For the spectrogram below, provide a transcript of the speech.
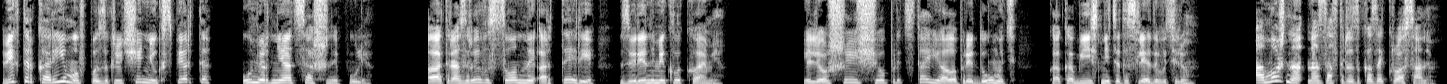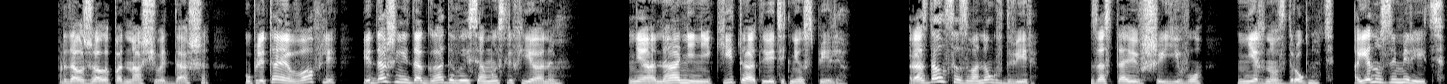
Виктор Каримов, по заключению эксперта, умер не от Сашиной пули а от разрыва сонной артерии звериными клыками. И Лёше еще предстояло придумать, как объяснить это следователю. «А можно на завтра заказать круассаны?» Продолжала поднашивать Даша, уплетая вафли и даже не догадываясь о мыслях Яны. Ни она, ни Никита ответить не успели. Раздался звонок в дверь, заставивший его нервно вздрогнуть, а Яну замереть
